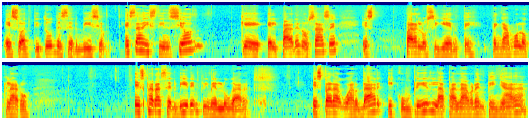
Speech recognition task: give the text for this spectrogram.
es su actitud de servicio. Esa distinción que el Padre nos hace es para lo siguiente, tengámoslo claro. Es para servir en primer lugar, es para guardar y cumplir la palabra empeñada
